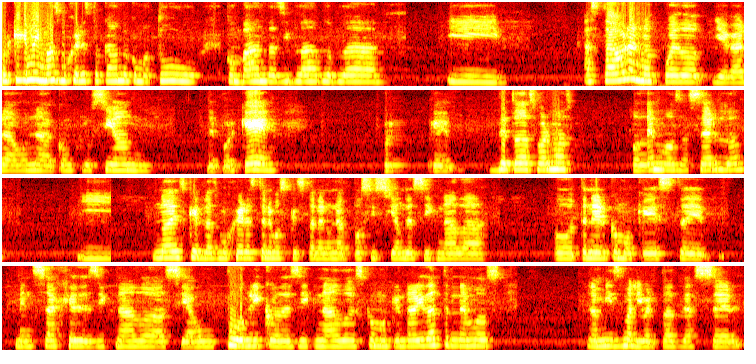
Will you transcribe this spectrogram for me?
¿por qué no hay más mujeres tocando como tú, con bandas y bla, bla, bla? Y hasta ahora no puedo llegar a una conclusión de por qué, porque de todas formas podemos hacerlo y no es que las mujeres tenemos que estar en una posición designada o tener como que este mensaje designado hacia un público designado, es como que en realidad tenemos la misma libertad de hacer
